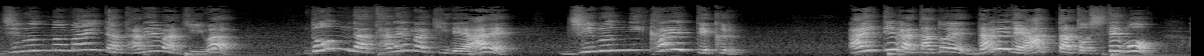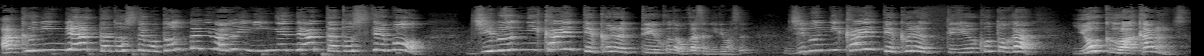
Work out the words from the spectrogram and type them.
自分のまいた種まきはどんな種まきであれ自分に返ってくる。相手がたとえ誰であったとしても悪人であったとしてもどんなに悪い人間であったとしても自分に返ってくるっていうことはお母さん聞いてます？自分に返ってくるっていうことがよくわかるんです。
